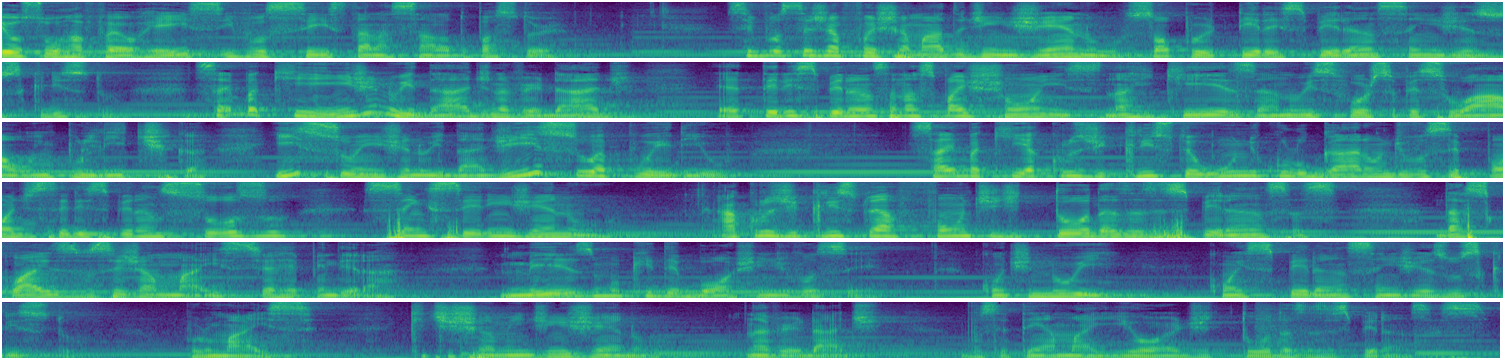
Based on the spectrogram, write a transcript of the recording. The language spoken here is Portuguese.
Eu sou Rafael Reis e você está na sala do pastor. Se você já foi chamado de ingênuo só por ter a esperança em Jesus Cristo, saiba que ingenuidade, na verdade, é ter esperança nas paixões, na riqueza, no esforço pessoal, em política. Isso é ingenuidade, isso é pueril. Saiba que a cruz de Cristo é o único lugar onde você pode ser esperançoso sem ser ingênuo. A cruz de Cristo é a fonte de todas as esperanças, das quais você jamais se arrependerá, mesmo que debochem de você. Continue com a esperança em Jesus Cristo, por mais que te chamem de ingênuo. Na verdade, você tem a maior de todas as esperanças.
